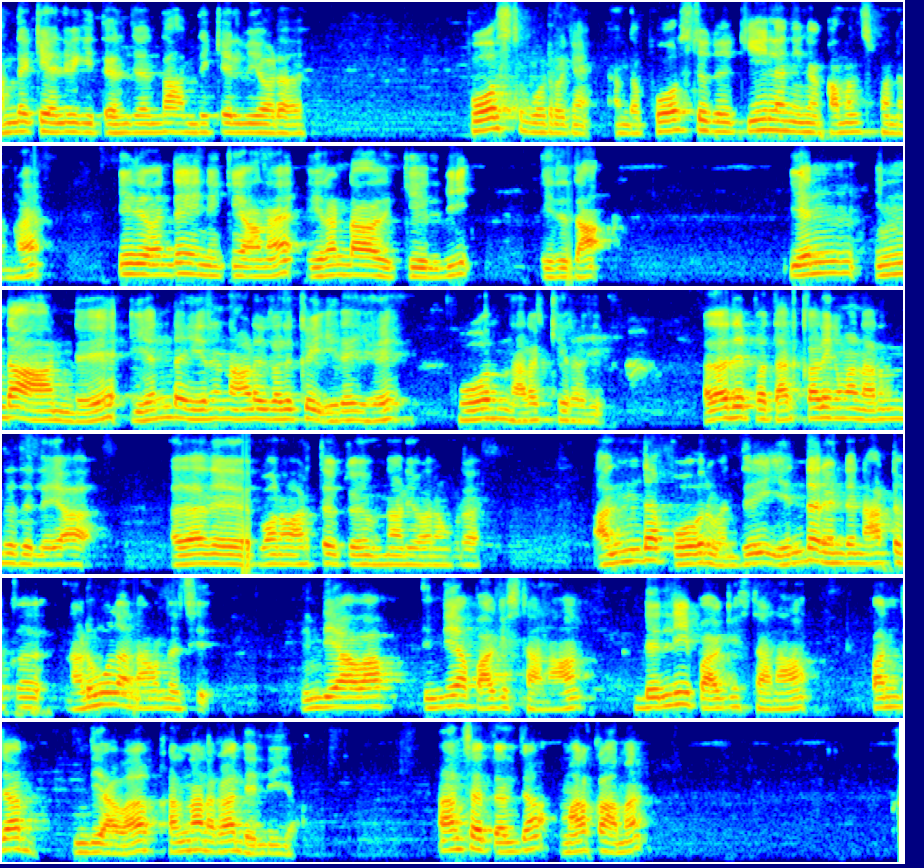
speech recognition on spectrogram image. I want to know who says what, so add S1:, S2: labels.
S1: அந்த கேள்விக்கு தெரிஞ்சிருந்தா அந்த கேள்வியோட போஸ்ட் போட்டிருக்கேன். அந்த போஸ்ட்டுக்கு கீழே நீங்கள் கமெண்ட்ஸ் பண்ணுங்கள் இது வந்து இன்னைக்கான இரண்டாவது கேள்வி. இதுதான். என் இந்த ஆண்டு எந்த இரு நாடுகளுக்கு இடையே போர் நடக்கிறது? அதாவது இப்போ தற்காலிகமாக நடந்தது இல்லையா? அதாவது போன வாரத்துக்கு முன்னாடி வரோம் கூட. அந்த போர் வந்து எந்த ரெண்டு நாட்டுக்கு நடுவில் நடந்துச்சு? இந்தியாவா? இந்தியா பாகிஸ்தானா? டெல்லி பாகிஸ்தானா? பஞ்சாப் இந்தியாவா? கர்நாடகா டெல்லியா? ஆன்சர் தெரிஞ்சால் மறக்காமல்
